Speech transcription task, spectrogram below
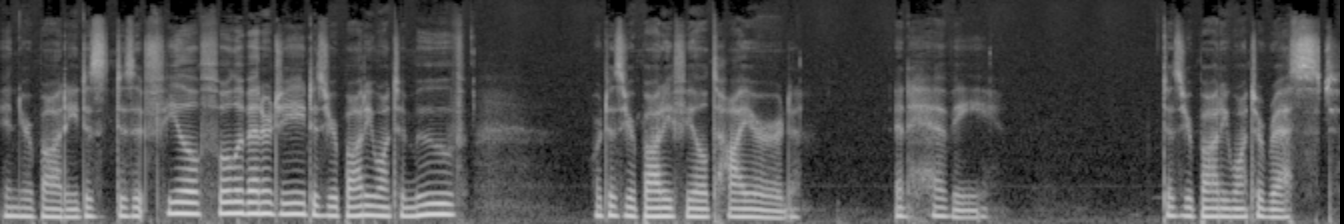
in your body? Does does it feel full of energy? Does your body want to move? Or does your body feel tired and heavy? Does your body want to rest?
